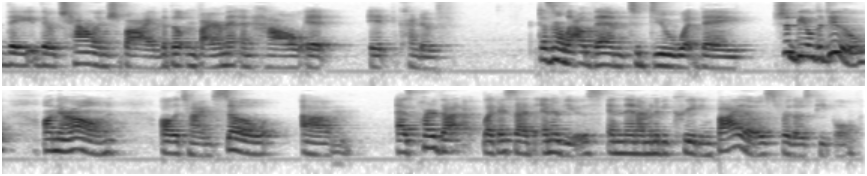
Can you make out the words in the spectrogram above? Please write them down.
they they're challenged by the built environment and how it it kind of doesn't allow them to do what they should be able to do on their own all the time. So um, as part of that, like I said, the interviews, and then I'm going to be creating bios for those people.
